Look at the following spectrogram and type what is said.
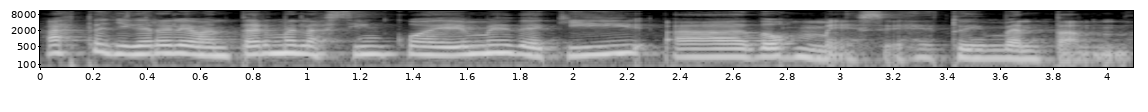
hasta llegar a levantarme a las 5 a.m. de aquí a dos meses, estoy inventando.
